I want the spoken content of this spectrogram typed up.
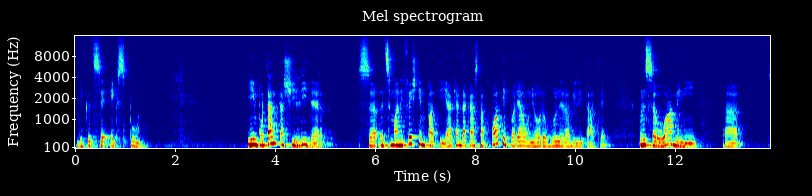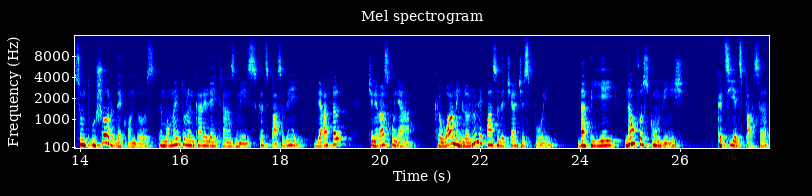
decât se expun. E important ca și lider să îți manifesti empatia, chiar dacă asta poate părea uneori o vulnerabilitate, însă oamenii uh, sunt ușor de condus în momentul în care le-ai transmis că îți pasă de ei. De altfel, cineva spunea că oamenilor nu le pasă de ceea ce spui dacă ei n-au fost convinși că ție îți pasă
